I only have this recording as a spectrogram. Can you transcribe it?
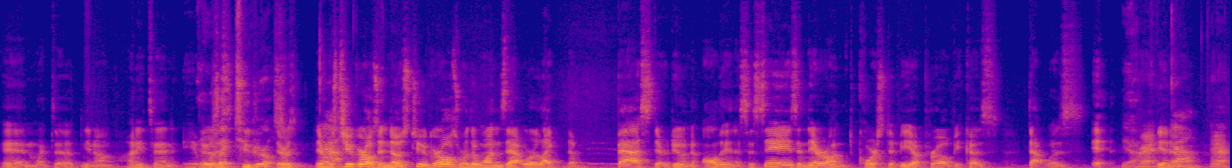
and went to you know Huntington, it There was like two girls. There was there was two girls, and those two girls were the ones that were like the best. They were doing all the NSSA's, and they were on course to be a pro because that was it. yeah. Right. You know. Yeah. Yeah.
